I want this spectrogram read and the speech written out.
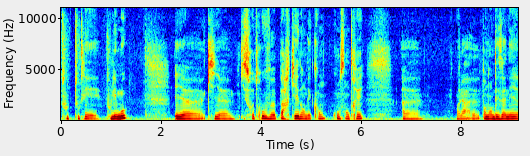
tous les maux. et qui, qui, se retrouvent parqués dans des camps concentrés voilà, pendant des années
